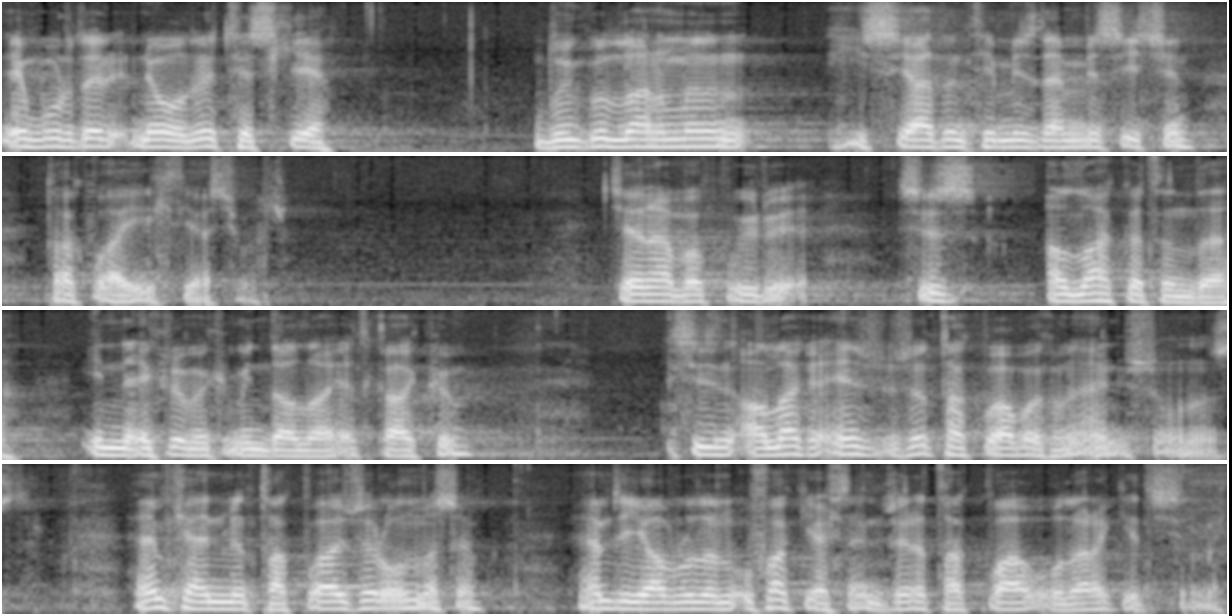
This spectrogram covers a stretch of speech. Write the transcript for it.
Demek burada ne oluyor? Teskiye. Duygulanmanın, hissiyatın temizlenmesi için takvaya ihtiyaç var. Cenab-ı Hak buyuruyor, siz Allah katında inne ekremeküm indallahi etkâküm sizin Allah en üstün takva bakımından en üstün olunuzdur. Hem kendimin takva üzere olması hem de yavruların ufak yaştan üzerine takva olarak yetiştirmek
